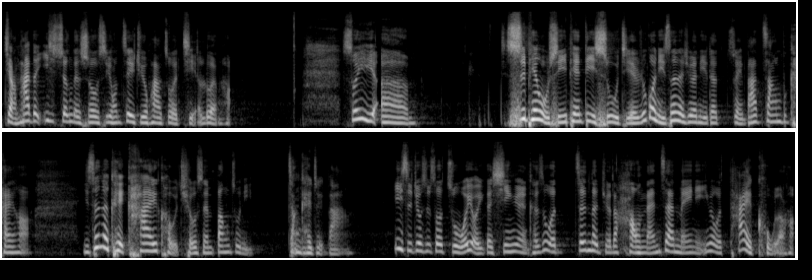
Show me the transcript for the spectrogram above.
讲他的一生的时候，是用这句话做结论哈。所以呃，诗篇五十一篇第十五节，如果你真的觉得你的嘴巴张不开哈，你真的可以开口求神帮助你。张开嘴巴，意思就是说，主，我有一个心愿，可是我真的觉得好难赞美你，因为我太苦了哈。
